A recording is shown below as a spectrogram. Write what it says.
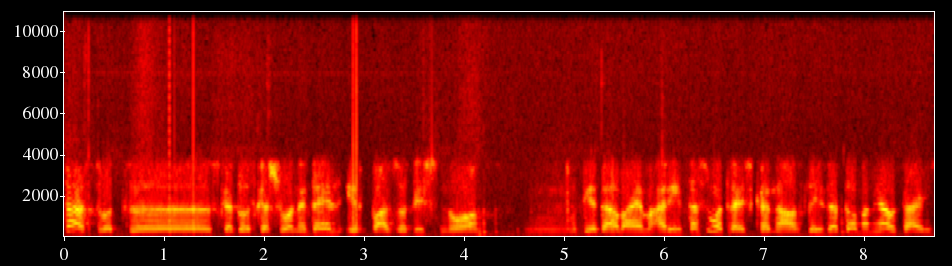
tas, ot, uh, skatos, ka šonedēļ ir pazudis no mm, piedāvājuma arī tas otrais kanāls. Līdz ar to man jautājums.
